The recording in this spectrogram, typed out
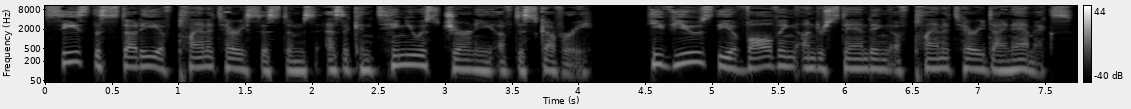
sees the study of planetary systems as a continuous journey of discovery. He views the evolving understanding of planetary dynamics,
